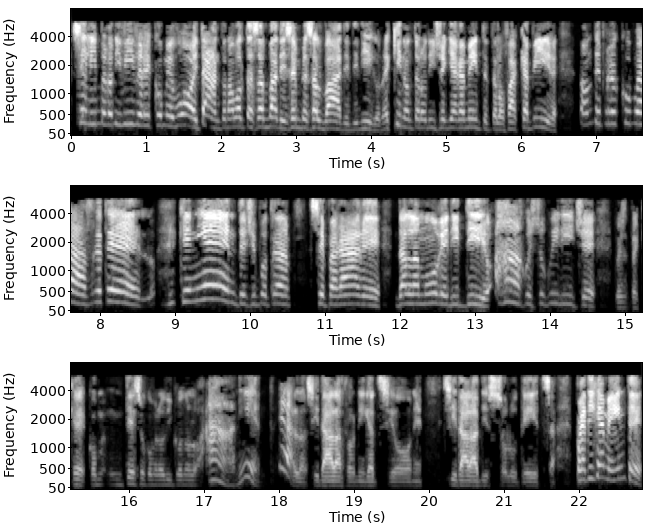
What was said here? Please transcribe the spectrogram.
sei libero di vivere come vuoi, tanto una volta salvati, sempre salvati, ti dicono, e chi non te lo dice chiaramente te lo fa capire, non ti preoccupare, fratello, che niente ci potrà separare dall'amore di Dio. Ah, questo qui dice, perché inteso come lo dicono loro, ah, niente, e allora si dà la fornicazione, si dà la dissolutezza. Praticamente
